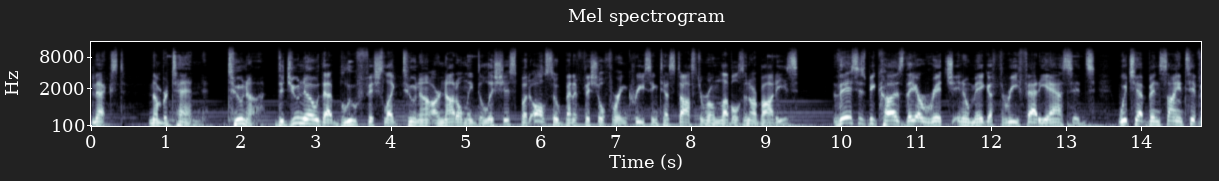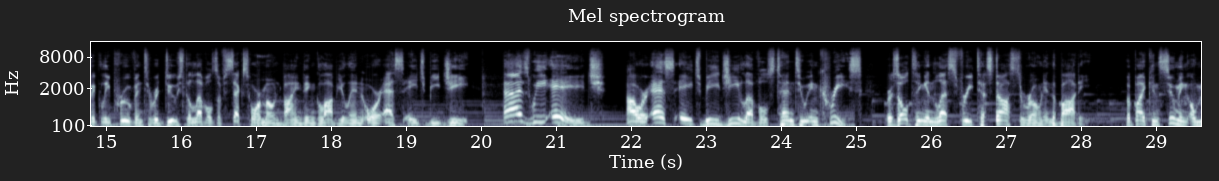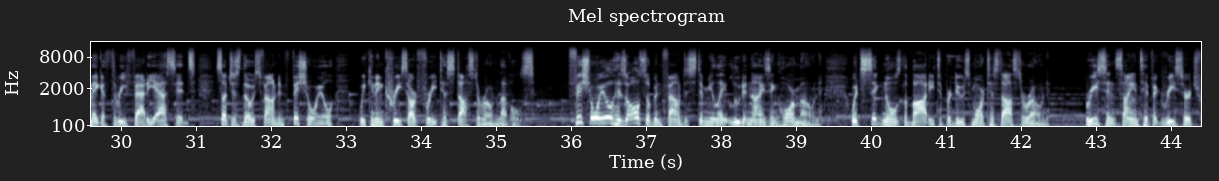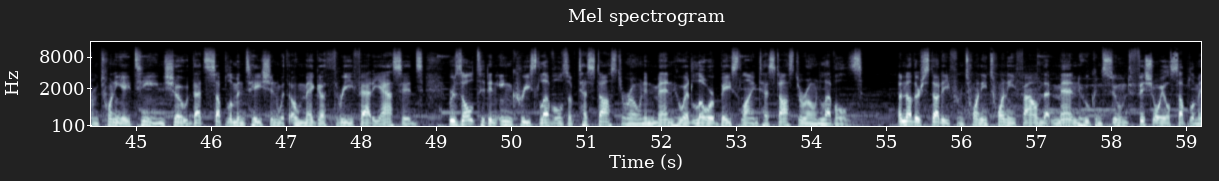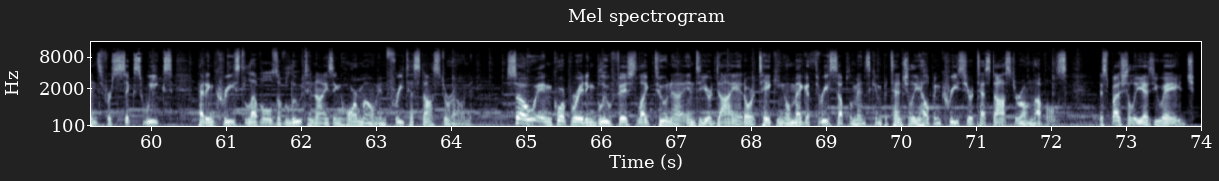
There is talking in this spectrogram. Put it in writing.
Next, number 10. Tuna. Did you know that blue fish like tuna are not only delicious but also beneficial for increasing testosterone levels in our bodies? This is because they are rich in omega-3 fatty acids, which have been scientifically proven to reduce the levels of sex hormone binding globulin or SHBG. As we age, our SHBG levels tend to increase, resulting in less free testosterone in the body. But by consuming omega-3 fatty acids, such as those found in fish oil, we can increase our free testosterone levels. Fish oil has also been found to stimulate luteinizing hormone, which signals the body to produce more testosterone. Recent scientific research from 2018 showed that supplementation with omega-3 fatty acids resulted in increased levels of testosterone in men who had lower baseline testosterone levels. Another study from 2020 found that men who consumed fish oil supplements for six weeks had increased levels of luteinizing hormone and free testosterone. So, incorporating blue fish like tuna into your diet or taking omega-3 supplements can potentially help increase your testosterone levels especially as you age.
